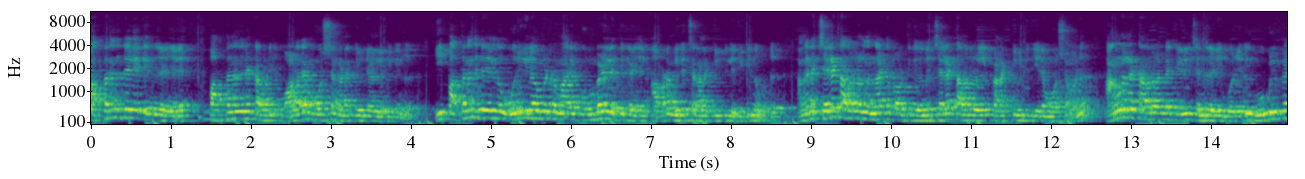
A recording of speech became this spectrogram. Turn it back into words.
പത്തനംതിട്ടയിലേക്ക് എന്ന് കഴിഞ്ഞാൽ പത്തനംതിട്ട ടൗണിൽ വളരെ മോശം കണക്ടിവിറ്റിയാണ് ലഭിക്കുന്നത്. ഈ പത്തനംതിട്ടയിൽ നിന്ന് ഒരു കിലോമീറ്റർ മാറി കുമ്പഴയിൽ എത്തിക്കഴിഞ്ഞാൽ അവിടെ മികച്ച കണക്ടിവിറ്റി ലഭിക്കുന്നുണ്ട് അങ്ങനെ ചില ടവറുകൾ നന്നായിട്ട് പ്രവർത്തിക്കുന്നുണ്ട്. ചില ടവറുകളിൽ കണക്ടിവിറ്റി തീരെ മോശമാണ്. അങ്ങനെയുള്ള ടവറുകളുടെ കീഴിൽ ചെന്ന് കഴിയുമ്പോഴേക്കും ഗൂഗിൾ പേ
